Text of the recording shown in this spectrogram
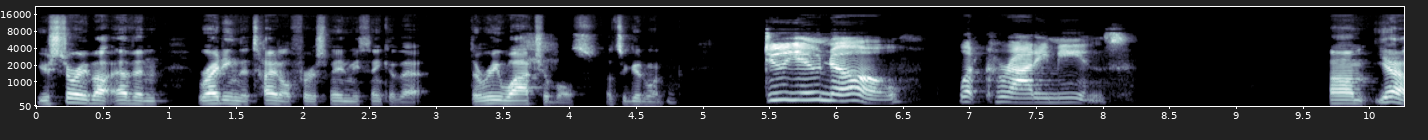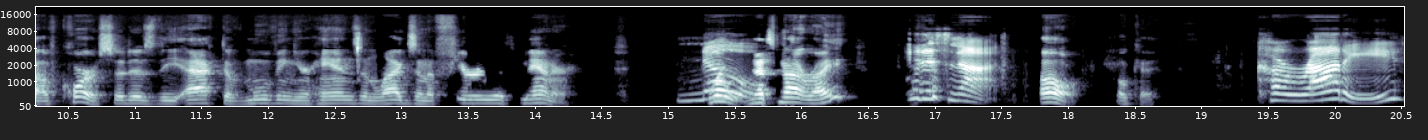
your story about Evan writing the title first made me think of that. The rewatchables. That's a good one. Do you know what karate means? Um, yeah, of course. It is the act of moving your hands and legs in a furious manner. No, Wait, that's not right? it is not. Oh, okay. Karate,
